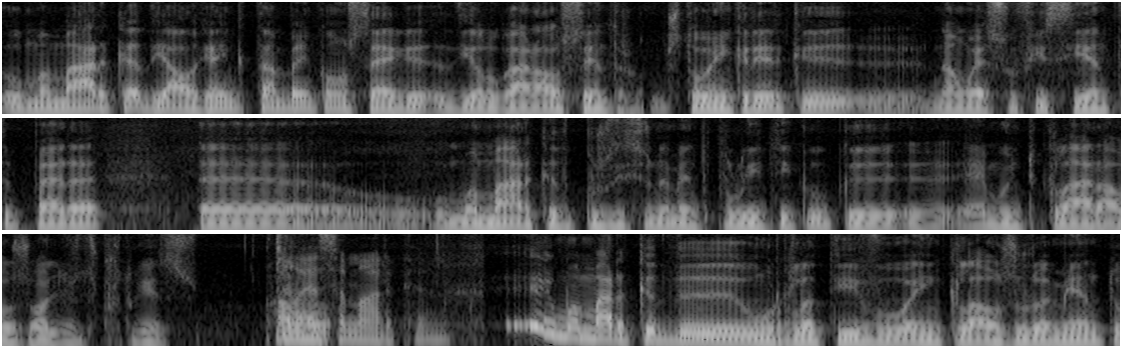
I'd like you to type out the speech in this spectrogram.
uma marca de alguém que também consegue dialogar ao centro. Estou em crer que eh, não é suficiente para uh, uma marca de posicionamento político que uh, é muito clara aos olhos dos portugueses. Qual é então, essa marca? É uma marca de um relativo enclausuramento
